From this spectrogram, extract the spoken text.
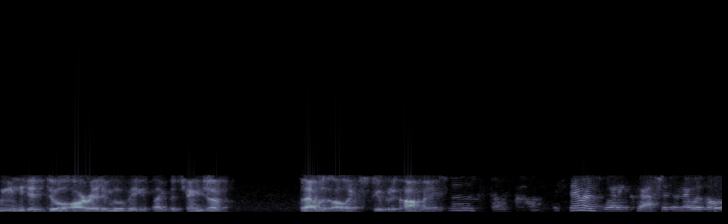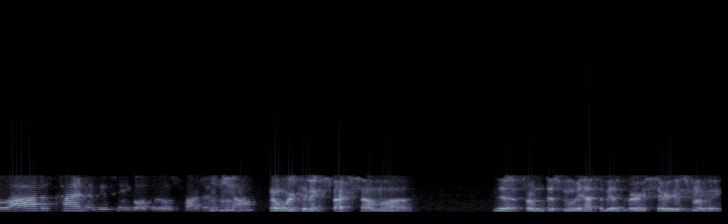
I mean, he did do an R-rated movie like The Change Up, but that was all like stupid comedy. There was Wedding Crashers, and there was a lot of time in between both of those projects. Mm-hmm. So. And we can expect some. uh the, from this movie has to be a very serious movie.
